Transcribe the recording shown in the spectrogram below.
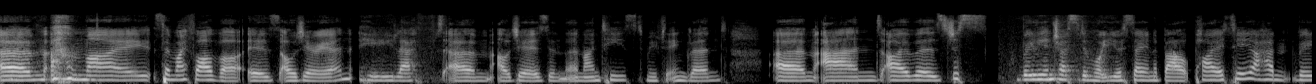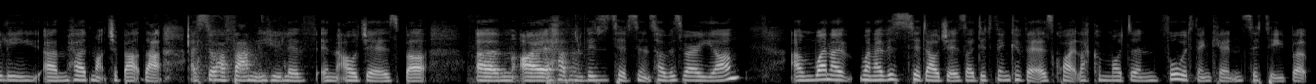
Um, my so my father is Algerian. He left um, Algiers in the 90s to move to England, um, and I was just really interested in what you were saying about piety. I hadn't really um, heard much about that. I still have family who live in Algiers, but um, I haven't visited since I was very young. And when I when I visited Algiers, I did think of it as quite like a modern, forward-thinking city, but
